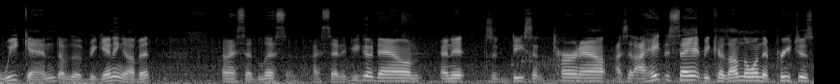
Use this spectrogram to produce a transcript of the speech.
weekend of the beginning of it. And I said, listen, I said, if you go down and it's a decent turnout, I said, I hate to say it because I'm the one that preaches,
